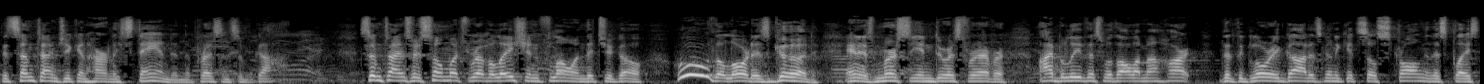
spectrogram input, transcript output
that sometimes you can hardly stand in the presence of God. Sometimes there's so much revelation flowing that you go, Whoo, the Lord is good and His mercy endures forever. I believe this with all of my heart that the glory of God is going to get so strong in this place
